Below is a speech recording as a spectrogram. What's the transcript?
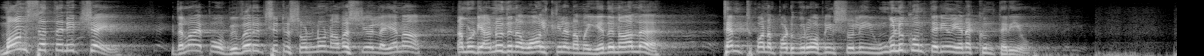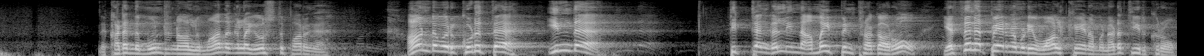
மாம்சத்தை நிச்சை இதெல்லாம் இப்போ விவரிச்சுட்டு சொல்லணும்னு அவசியம் இல்லை. ஏன்னா நம்மளுடைய அனுதின வாழ்க்கையில் நம்ம எதனால டெம்ப்ட் பண்ணப்படுகிறோம் அப்படின்னு சொல்லி உங்களுக்கும் தெரியும் எனக்கும் தெரியும். இந்த கடந்த மூன்று நாலு மாதங்களாக யோசித்து பாருங்க. ஆண்டவர் கொடுத்த இந்த திட்டங்கள் இந்த அமைப்பின் பிரகாரம் எத்தனை பேர் நம்முடைய வாழ்க்கையை நம்ம நடத்தி இருக்கிறோம்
